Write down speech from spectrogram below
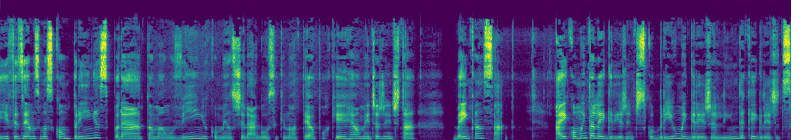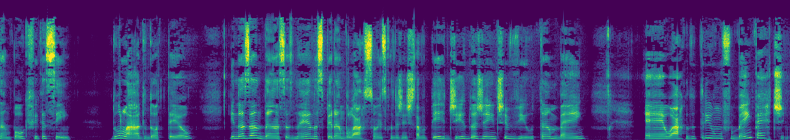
e fizemos umas comprinhas para tomar um vinho, comer uns tiragostos aqui no hotel, porque realmente a gente está bem cansado. Aí, com muita alegria, a gente descobriu uma igreja linda, que é a igreja de São Paulo, que fica assim, do lado do hotel. E nas andanças, né, nas perambulações, quando a gente estava perdido, a gente viu também é, o Arco do Triunfo, bem pertinho.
